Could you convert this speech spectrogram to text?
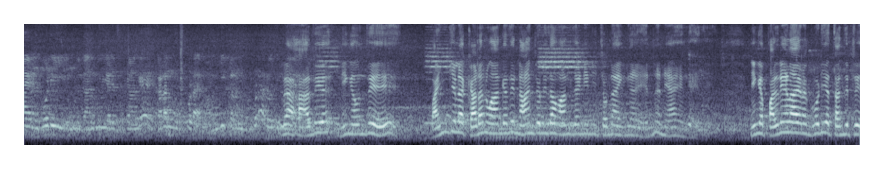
அறுபத்தி கோடி உங்களுக்கு அனுமதி அளிச்சிருக்காங்க. கடன் உட்பட வங்கி கடன் உட்பட இல்லை அது நீங்கள் வந்து வங்கியில் கடன் வாங்குறது நான் சொல்லி தான் வாங்குதேன்னு நீ சொன்னாங்க. என்ன நியாயங்க இது? நீங்கள் பதினேழாயிரம் கோடியை தந்துட்டு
